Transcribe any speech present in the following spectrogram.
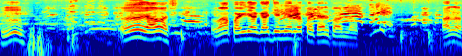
હમ. એ આવાસ વાં પડ્યા ગાજે ને લપટ હાલ પાડલો. હાલો.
